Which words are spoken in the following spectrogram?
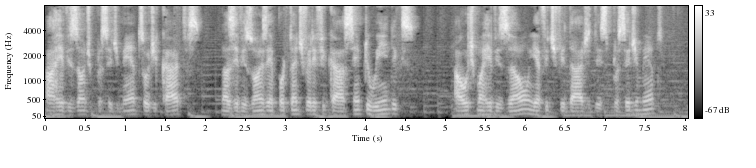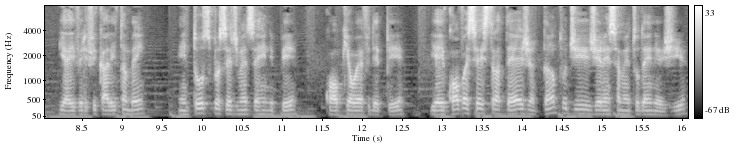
há revisão de procedimentos ou de cartas. Nas revisões é importante verificar sempre o index, a última revisão e a efetividade desse procedimento, e aí verificar ali também, em todos os procedimentos RNP, qual que é o FDP, e aí qual vai ser a estratégia tanto de gerenciamento da energia,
